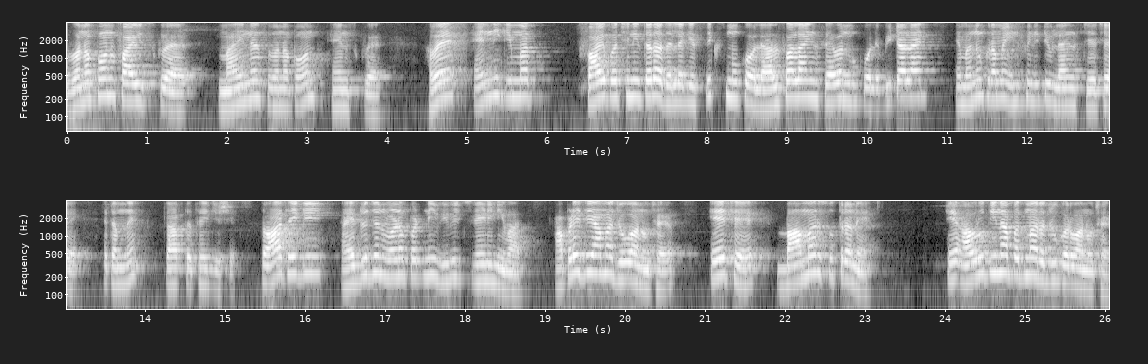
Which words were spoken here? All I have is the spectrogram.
one upon five square minus one upon N square. હવે, એનની કિંમત ફાઇવ પછીની તરત એટલે કે સિક્સ મૂકો એટલે આલ્ફા લાઇન સેવન મૂકો એટલે બીટા લાઇન એમ અનુક્રમે ઇન્ફિનિટિવ લાઇન્સ જે છે એ તમને પ્રાપ્ત થઈ જશે. તો આ થઈ ગઈ હાઇડ્રોજન વર્ણપટની વિવિધ શ્રેણીની વાત. આપણે જે આમાં જોવાનું છે, એ છે બામર સૂત્રને એ આવૃત્તિના પદમાં રજૂ કરવાનું છે.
